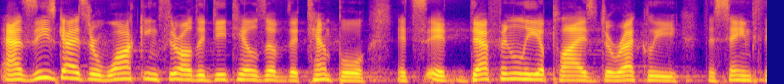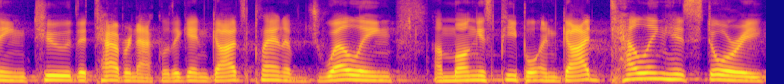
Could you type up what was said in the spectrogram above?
as these guys are walking through all the details of the temple, it definitely applies directly the same thing to the tabernacle. Again, God's plan of dwelling among his people and God telling his story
